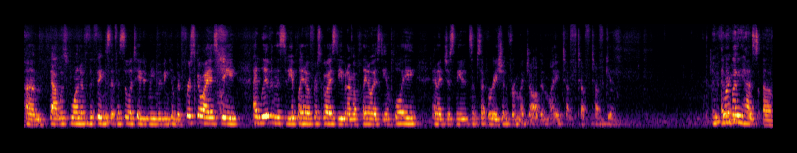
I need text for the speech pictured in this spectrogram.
Um, that was one of the things that facilitated me moving him to Frisco ISD. I live in the city of Plano, Frisco ISD, but I'm a Plano ISD employee, and I just needed some separation from my job and my tough, tough, tough kid. If Before anybody you- has a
